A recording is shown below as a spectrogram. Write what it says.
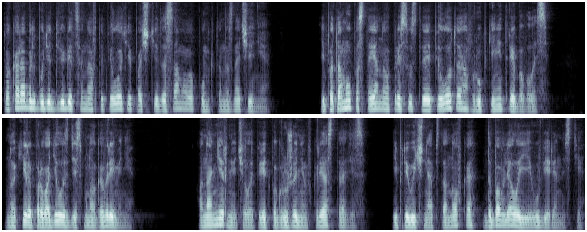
то корабль будет двигаться на автопилоте почти до самого пункта назначения. И потому постоянного присутствия пилота в рубке не требовалось. Но Кира проводила здесь много времени. Она нервничала перед погружением в криостазис, и привычная обстановка добавляла ей уверенности.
